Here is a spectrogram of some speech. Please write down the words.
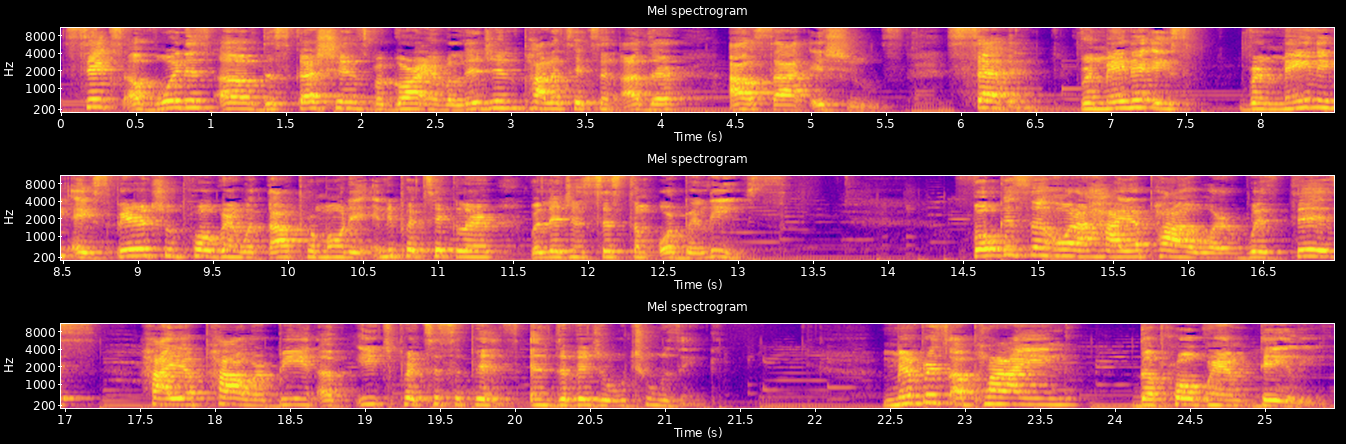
Six, avoidance of discussions regarding religion, politics, and other outside issues. Seven, remaining a remaining a spiritual program without promoting any particular religion system or beliefs. Focusing on a higher power with this higher power being of each participant's individual choosing. Members applying the program daily.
